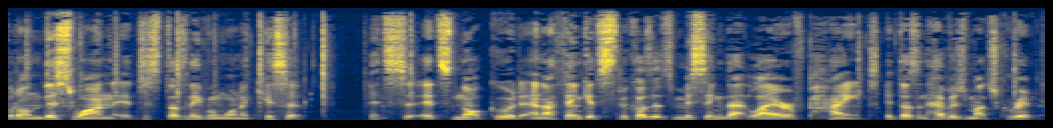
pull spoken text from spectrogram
But on this one, it just doesn't even want to kiss it. It's it's not good, and I think it's because it's missing that layer of paint. It doesn't have as much grip.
